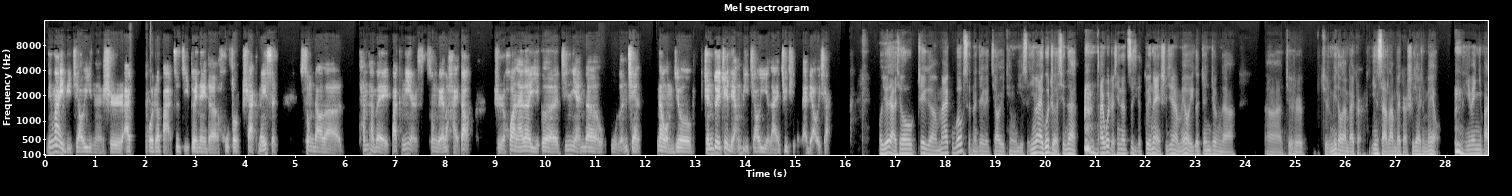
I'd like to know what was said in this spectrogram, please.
另外一笔交易呢是爱国者把自己队内的护锋 Shaq Mason 送到了 Tampa Bay Buccaneers，送给了海盗，只换来了一个今年的五轮签。那我们就针对这两笔交易来具体的来聊一下。我觉得亚秋这个 Mike Wilson 的这个交易挺有意思，因为爱国者现在 爱国者现在自己的队内实际上没有一个真正的呃，就是就是 middle linebacker、inside linebacker 实际上是没有，因为你把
